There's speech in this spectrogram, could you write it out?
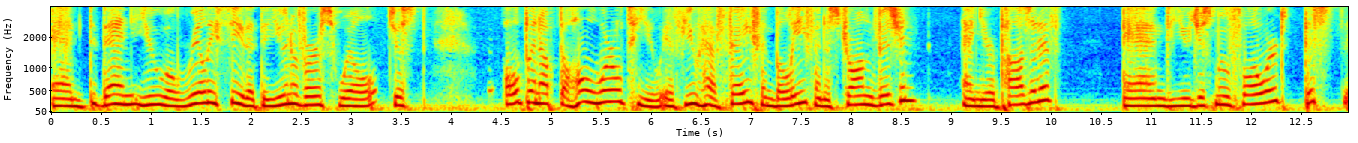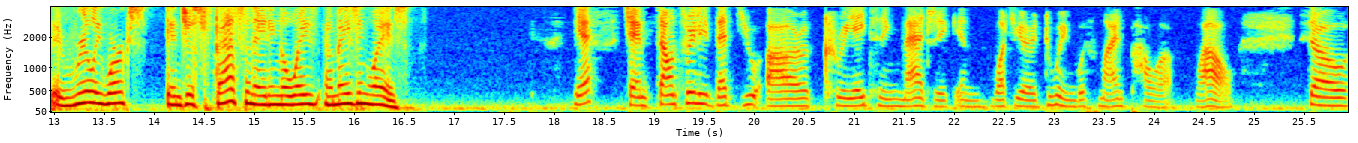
And then you will really see that the universe will just open up the whole world to you if you have faith and belief and a strong vision and you're positive and you just move forward. This it really works in just fascinating ways, amazing ways. Yes, James, sounds really that you are creating magic in what you're doing with mind power. Wow. So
